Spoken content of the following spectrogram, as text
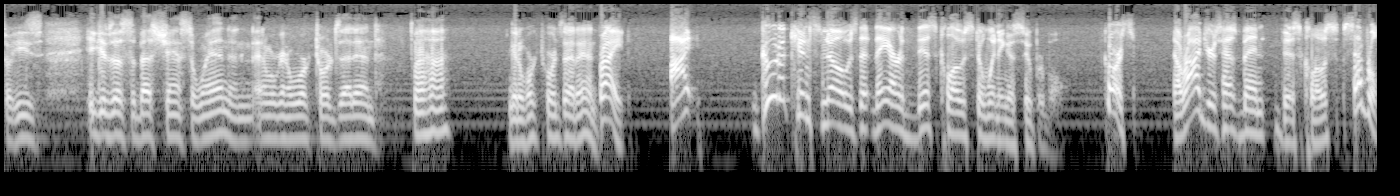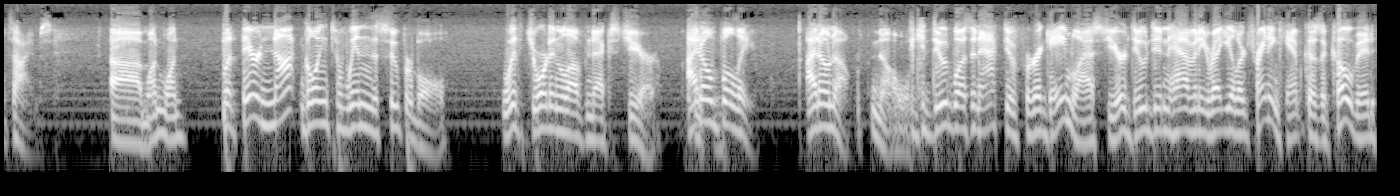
So he's he gives us the best chance to win, and, and we're going to work towards that end. Uh huh. Going to work towards that end. Right. I Gutekunst knows that they are this close to winning a Super Bowl. Of course. Now Rodgers has been this close several times. Um, One one. but they're not going to win the Super Bowl with Jordan Love next year. I don't believe. I don't know. No. The dude wasn't active for a game last year. Dude didn't have any regular training camp because of COVID.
